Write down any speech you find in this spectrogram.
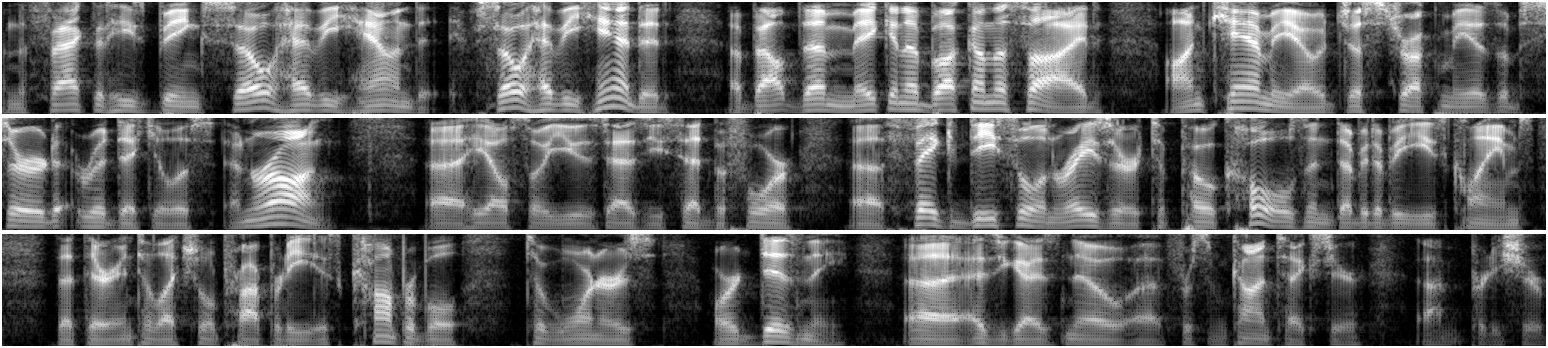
and the fact that he's being so heavy-handed, so heavy-handed about them making a buck on the side on Cameo just struck me as absurd, ridiculous, and wrong. Uh, he also used, as you said before, uh, fake Diesel and Razor to poke holes in WWE's claims that their intellectual property is comparable to Warner's or Disney. Uh, as you guys know, uh, for some context here, I'm pretty sure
